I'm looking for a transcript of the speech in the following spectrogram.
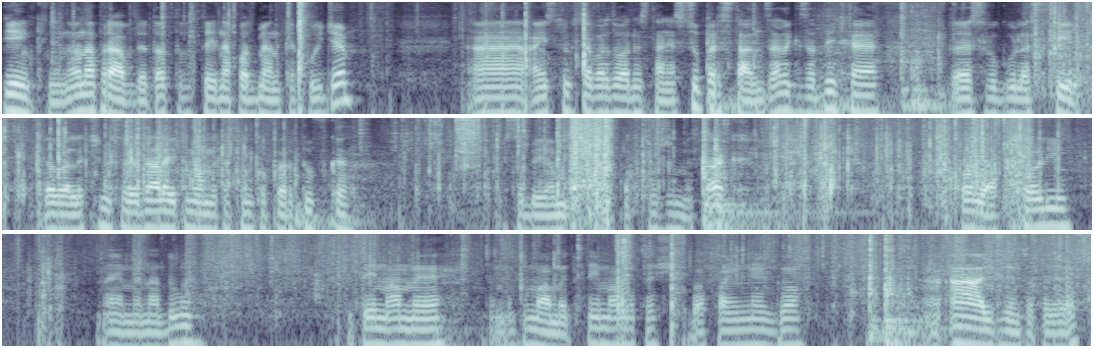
Pięknie, no naprawdę, to, to tutaj na podmiankę pójdzie. A, instrukcja w bardzo ładnym stanie. Super stan, zadek zadychę, to jest w ogóle styl. Dobra, lecimy sobie dalej, tu mamy taką kopertówkę. Sobie ją otworzymy tak. Folia w folii. Dajemy na dół. Tutaj mamy, co my tu mamy? Tutaj mamy coś chyba fajnego. A, już wiem co to jest.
